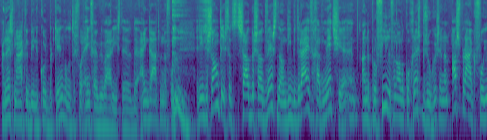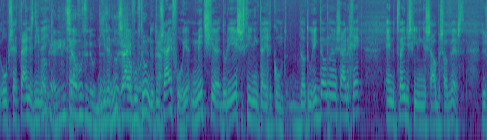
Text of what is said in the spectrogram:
de rest maken we binnenkort bekend, want het is voor 1 februari is de, de einddatum daarvoor. het interessante is dat South by Southwest dan die bedrijven gaat matchen aan de profielen van alle congresbezoekers en dan afspraken voor je opzet tijdens die week. Oké, die niet zelf hoeft te doen. Die je Dus dat niet zelf hoeft te doen, dat doen Ja. zij voor je. Mits je door de eerste screening tegenkomt, dat doe ik dan, eh zei de gek. En de tweede screening is Southwest. Dus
